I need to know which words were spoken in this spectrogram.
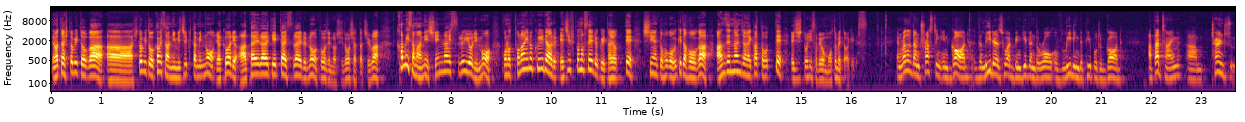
でまた人々があー人々を神様に導くための役割を与えられていたイスラエルの当時の指導者たちは神様に信頼するよりもこの隣の国であるエジプトの勢力に頼って支援と保護を受けた方が安全なんじゃないかと思ってエジプトにそれを求めたわけです。And rather than trusting in God, the leaders who had been given the role of leading the people to God at that time um, turned to,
